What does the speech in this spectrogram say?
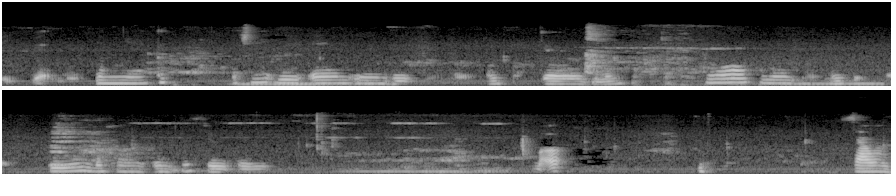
bị vệ năm nha cách em phải chờ mình khó nên mình tự tiếng bây giờ em đã sự em mở sao anh?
